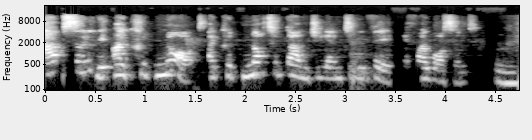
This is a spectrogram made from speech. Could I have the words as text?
Absolutely. I could not, I could not have done GMTV if I wasn't. Mm.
